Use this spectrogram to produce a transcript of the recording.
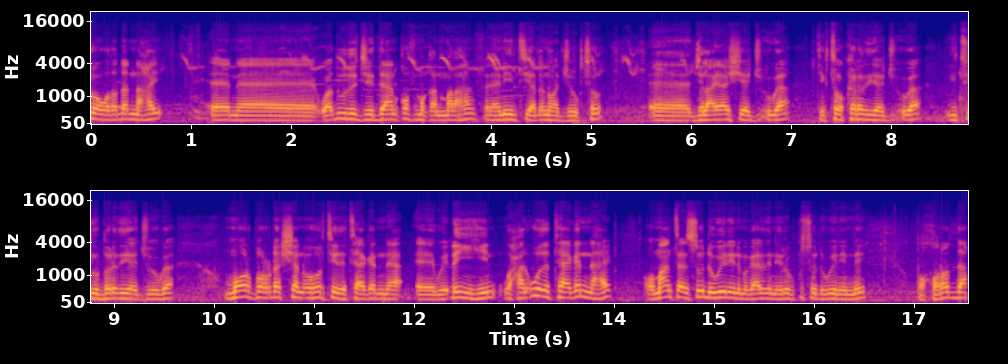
waa wada dhannahay ee, waad u wada jeedaan qof maqan ma lahan. Fanaaniintii dhan waa joogto. Ee, jalaayaashiyaa jooga tiktokaradiyaa jooga youtuberadiyaa jooga. More production oo horteeda taaganna ee, way dhan yihiin. Waxaan u wada taagannahay oo maanta aan soo dhaweynayna magaalada nairobi ku soo dhaweynaynay boqoradda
